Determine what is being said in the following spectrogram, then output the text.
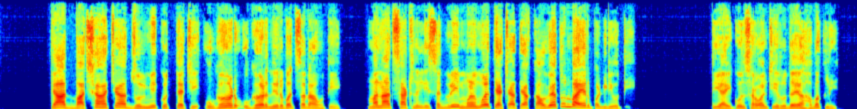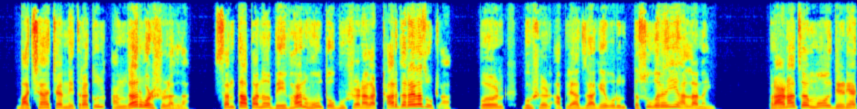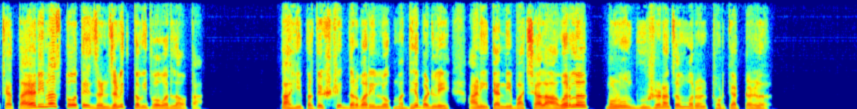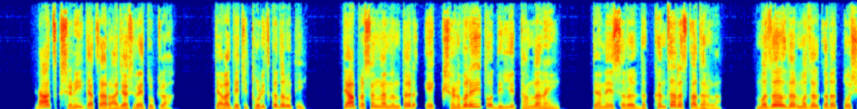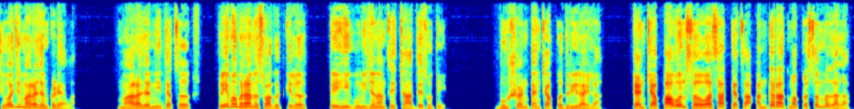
त्यात बादशहाच्या जुलमी कृत्याची उघड उघड निर्बत्सना होती. मनात साठलेली सगळी मळमळ त्याच्या त्या काव्यातून बाहेर पडली होती. ती ऐकून सर्वांची हृदय हबकली. बादशहाच्या नेत्रातून अंगार वर्षू लागला. संतापानं बेभान होऊन तो भूषणाला ठार करायलाच उठला. पण भूषण आपल्या जागेवरून तसूभरही हल्ला नाही. प्राणाचं मोल देण्याच्या तयारीनंच तो ते जणजणीत कवित्व वरला होता. काही प्रतिष्ठित दरबारी लोक मध्ये पडले आणि त्यांनी बादशाला आवरलं म्हणून भूषणाचं मरण थोडक्यात टळलं. त्याच क्षणी त्याचा राजाश्रय तुटला. त्याला त्याची थोडीच कदर होती. त्या प्रसंगानंतर एक क्षणभरही तो दिल्लीत थांबला नाही. त्याने सरळ दख्खनचा रस्ता धरला. मजल दर मजल करत तो शिवाजी महाराजांकडे आला. महाराजांनी त्याचं प्रेमभरानं स्वागत केलं. तेही गुणीजनांचे चाहतेच होते. भूषण त्यांच्या पदरी राहिला. त्यांच्या पावन सहवासात त्याचा अंतरात्मा प्रसन्न झाला.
